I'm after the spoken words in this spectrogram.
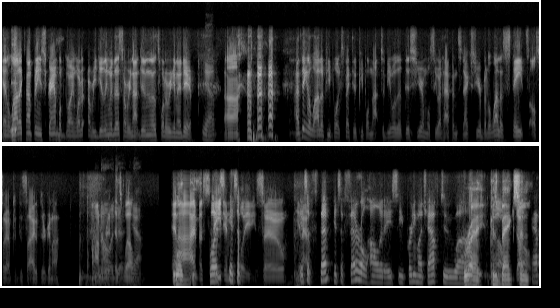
And a lot of companies scrambled, going, "What are we dealing with this? Are we not doing this? What are we going to do?" yeah. Uh, I think a lot of people expected people not to deal with it this year, and we'll see what happens next year. But a lot of states also have to decide if they're going to honor it as well. Yeah. And Well, I'm a state Well, it's- it's a- employee, so you it's know, a fed, it's a federal holiday, so you pretty much have to. Uh, right because No, banks and don't.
